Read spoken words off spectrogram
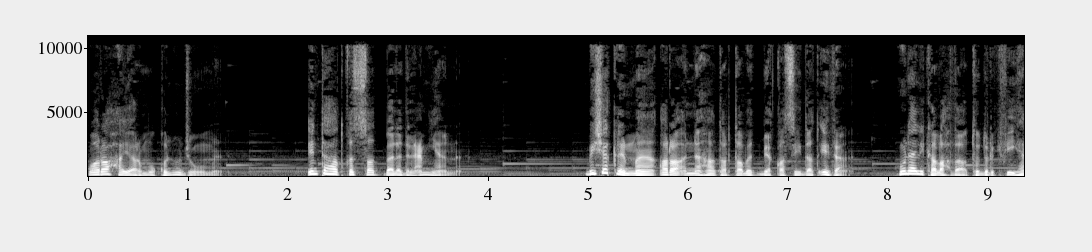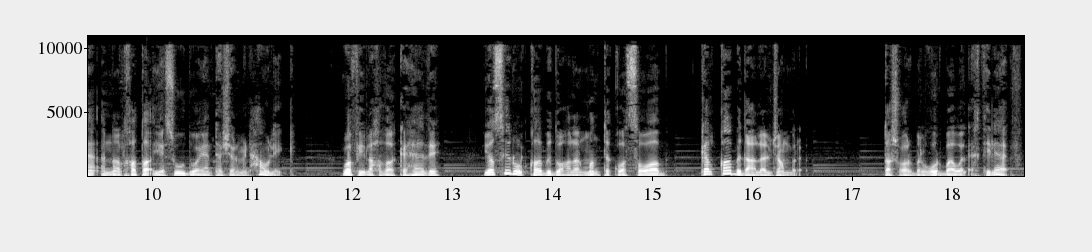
وراح يرمق النجوم. انتهت قصة بلد العميان. بشكل ما أرى أنها ترتبط بقصيدة إذا. هنالك لحظة تدرك فيها أن الخطأ يسود وينتشر من حولك. وفي لحظة كهذه يصير القابض على المنطق والصواب كالقابض على الجمر. تشعر بالغربة والاختلاف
